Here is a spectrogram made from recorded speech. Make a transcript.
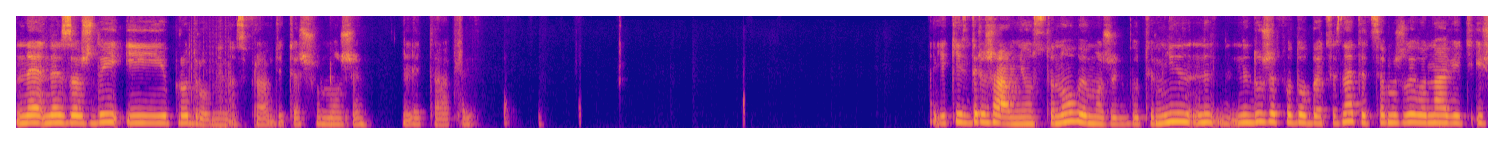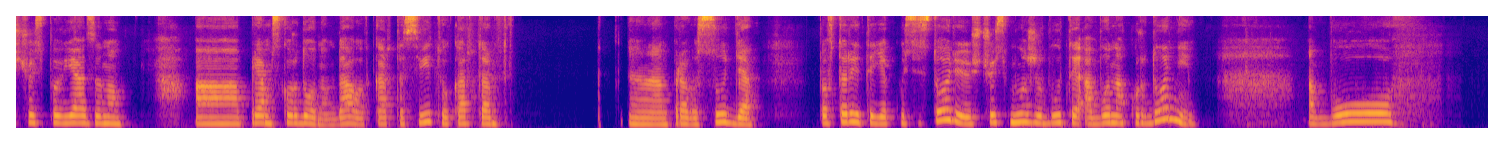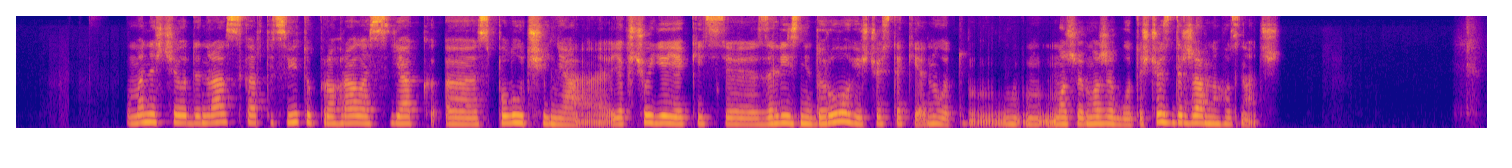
не, не завжди і про дрони, насправді, те, що може літати. Якісь державні установи можуть бути. Мені не, дуже подобається. Знаєте, це можливо навіть і щось пов'язано а, прям з кордоном, да, от карта світу, карта а, правосуддя. Повторити якусь історію, щось може бути або на кордоні, або у мене ще один раз карта світу програлась як е, сполучення, якщо є якісь е, залізні дороги, щось таке. Ну, от, може, може бути, щось державного значення.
